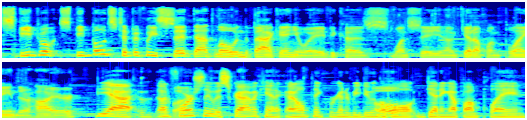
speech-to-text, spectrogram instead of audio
Speedboat speedboats typically sit that low in the back anyway because once they you know get up on plane they're higher. Yeah, unfortunately with Scrap Mechanic, I don't think we're gonna be doing the Oh. whole getting up on plane.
